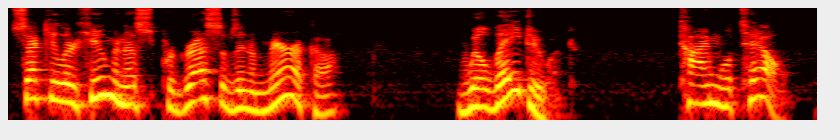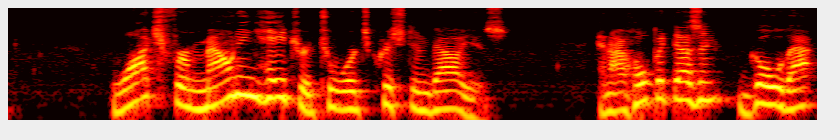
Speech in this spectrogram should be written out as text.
Secular humanists, progressives in America, will they do it? Time will tell. Watch for mounting hatred towards Christian values. And I hope it doesn't go that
